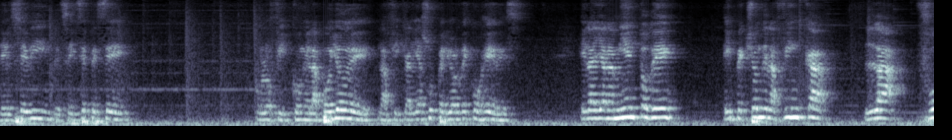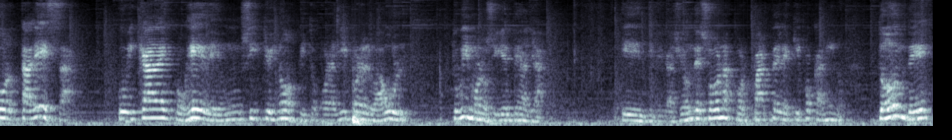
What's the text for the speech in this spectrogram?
del CEBIN, del CICPC, con, el apoyo de la Fiscalía Superior de Cojedes, el allanamiento de e inspección de la finca La Fortaleza, ubicada en Cojedes, en un sitio inhóspito, por allí por el baúl. Tuvimos los siguientes allá. Identificación de zonas por parte del equipo canino, donde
